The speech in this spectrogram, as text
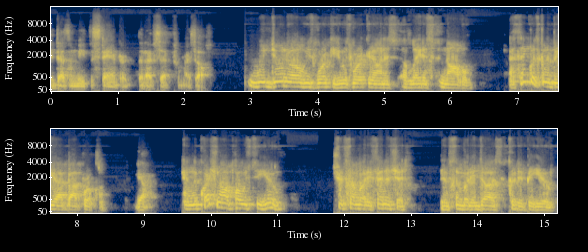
it doesn't meet the standard that I've set for myself. We do know he's working. He was working on his uh, latest novel. I think it was going to be about Brooklyn. Yeah. And the question I'll pose to you should somebody finish it? If somebody does, could it be you?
